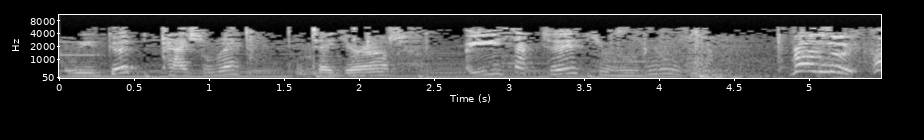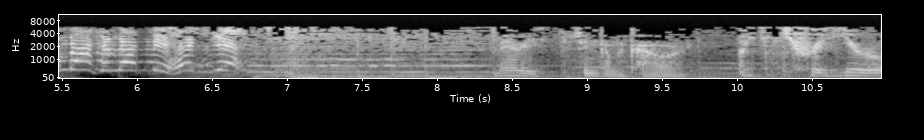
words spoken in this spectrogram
Are we good? Casually. You take your out. Are you sick too? Run, Louis! Come back and let me hit you! Mary, you think I'm a coward. I think you're a hero.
